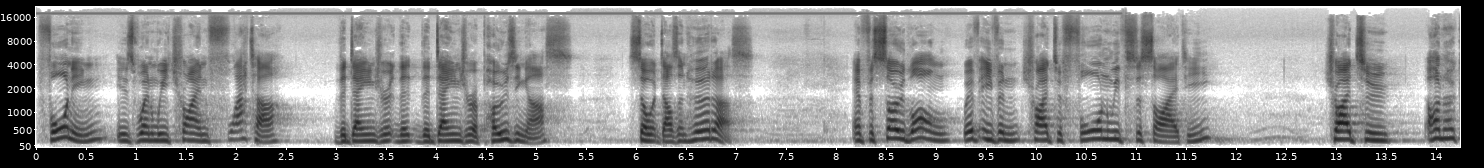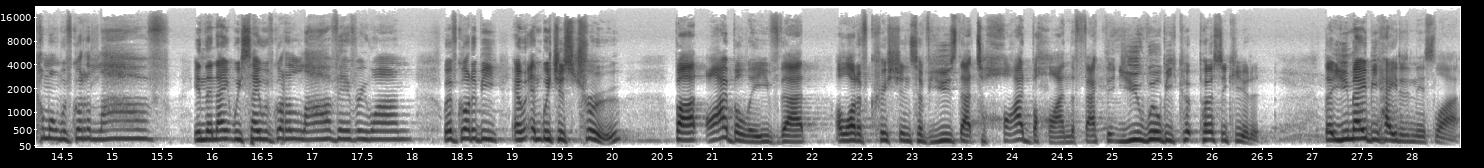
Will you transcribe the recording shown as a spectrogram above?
fawning is when we try and flatter the danger, the, the danger opposing us so it doesn't hurt us. And for so long, we've even tried to fawn with society, tried to, oh no, come on, we've got to love. In the name, we say we've got to love everyone. We've got to be, and, and which is true, but I believe that a lot of Christians have used that to hide behind the fact that you will be persecuted, that you may be hated in this life.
